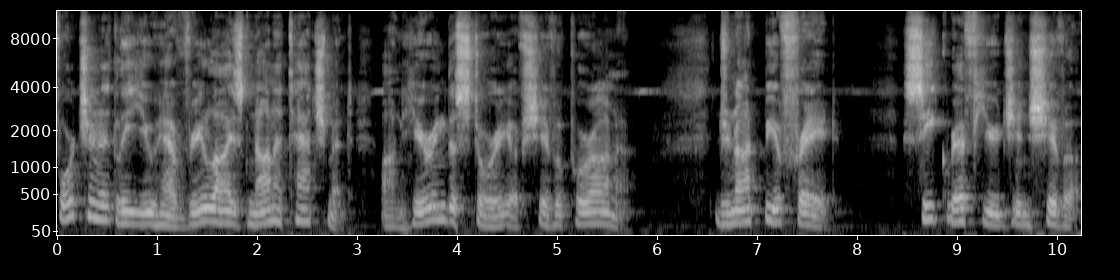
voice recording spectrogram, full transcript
fortunately you have realized non-attachment on hearing the story of Shiva Purana. Do not be afraid. Seek refuge in Shiva.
